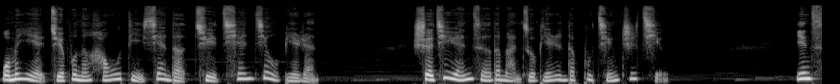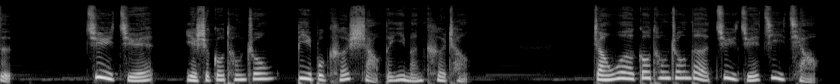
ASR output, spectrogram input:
我们也绝不能毫无底线的去迁就别人，舍弃原则的满足别人的不情之请。因此，拒绝。也是沟通中必不可少的一门课程。掌握沟通中的拒绝技巧，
